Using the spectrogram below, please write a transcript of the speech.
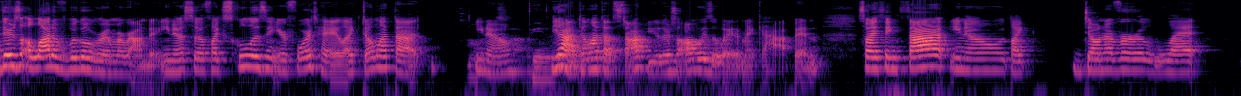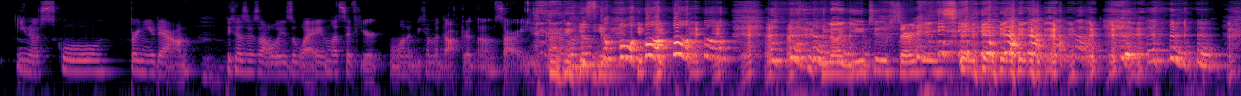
there's a lot of wiggle room around it, you know. So if like school isn't your forte, like don't let that, you know, you. yeah, don't let that stop you. There's always a way to make it happen. So I think that you know, like don't ever let you know school bring you down mm-hmm. because there's always a way unless if you want to become a doctor then i'm sorry you gotta go to school. No youtube surgeons?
